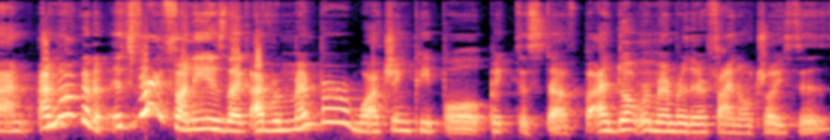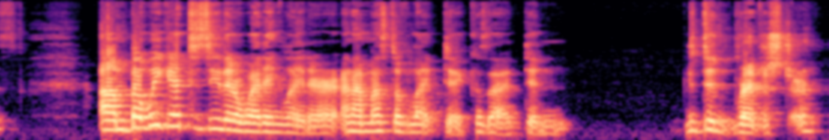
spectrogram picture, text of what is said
I'm I'm not gonna. It's very funny. Is like I remember watching people pick this stuff, but I don't remember their final choices. Um, but we get to see their wedding later, and I must have liked it because I didn't. It didn't register.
